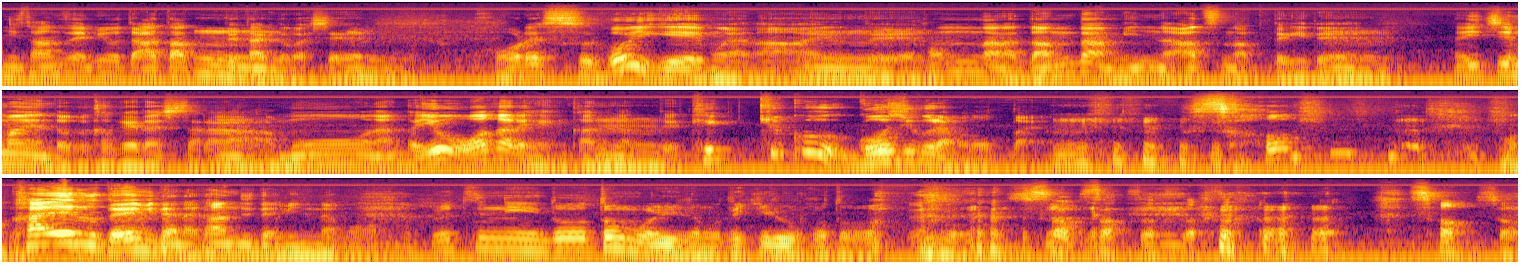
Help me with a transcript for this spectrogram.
2 3 0 0 0円ビューって当たってたりとかして、うんこれすごいゲームやな言うて、うんほんならだんだんみんな熱なってきて。うん1万円とかかけ出したら、うん。もうなんかよう分かれへん感じになって、うん。結局5時ぐらいまでおったんよ、うん。そんもう帰るでみたいな感じでみんなもう。別に道頓堀でもできることをそうそうそうそう。そうそう。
